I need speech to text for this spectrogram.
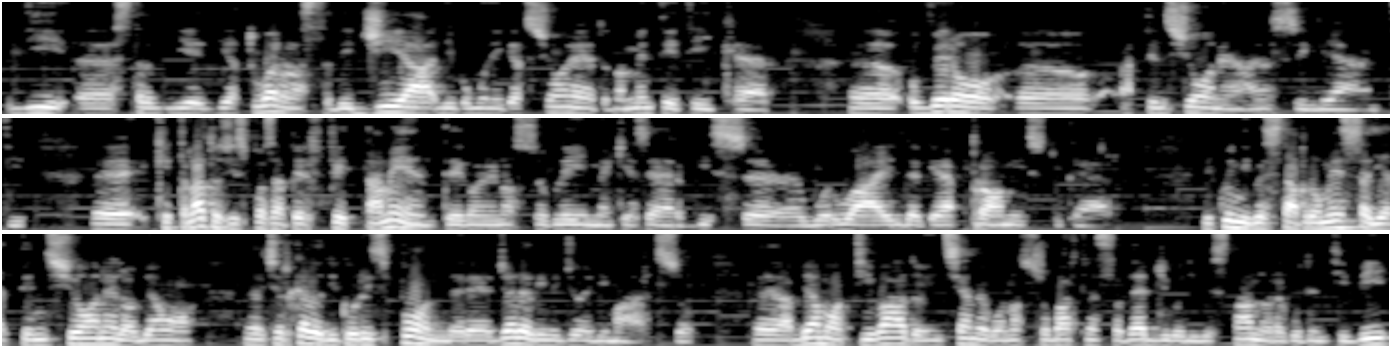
di, eh, stra- di, di attuare una strategia di comunicazione totalmente take care eh, ovvero eh, attenzione ai nostri clienti, eh, che tra l'altro si sposa perfettamente con il nostro claim Chia Service eh, Worldwide che è Promise to Care. E quindi questa promessa di attenzione lo abbiamo eh, cercato di corrispondere già dai primi giorni di marzo eh, abbiamo attivato insieme con il nostro partner strategico di quest'anno, Rakuten TV,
